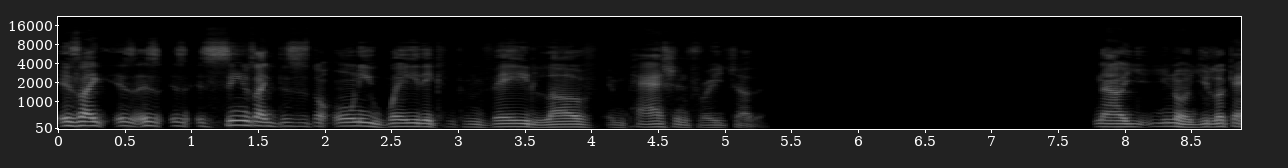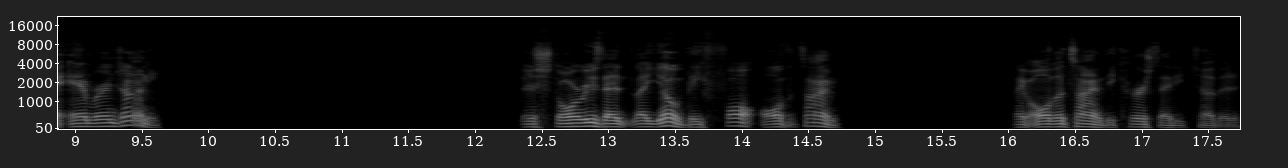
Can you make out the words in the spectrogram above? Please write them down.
It's like it's, it's, it seems like this is the only way they can convey love and passion for each other. Now you, you know you look at Amber and Johnny. There's stories that like yo they fought all the time, like all the time. They cursed at each other,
